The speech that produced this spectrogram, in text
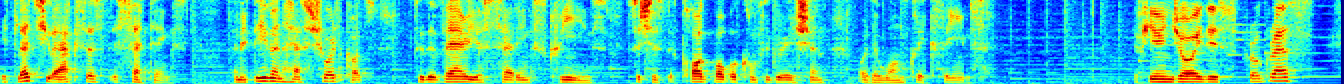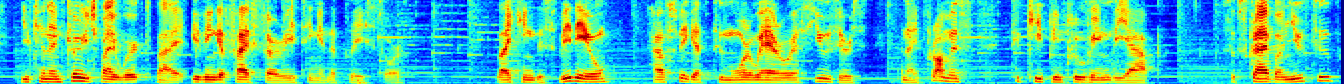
It lets you access the settings, and it even has shortcuts to the various setting screens, such as the clock bubble configuration or the one-click themes. If you enjoy this progress, you can encourage my work by giving a 5-star rating in the Play Store. Liking this video helps me get to more Wear OS users, and I promise to keep improving the app. Subscribe on YouTube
